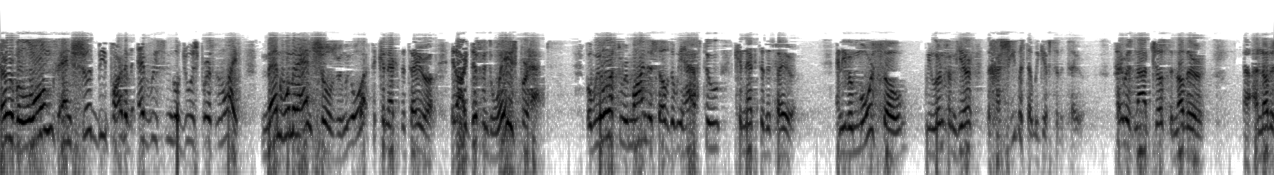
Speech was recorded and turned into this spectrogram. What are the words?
Torah belongs and should be part of every single Jewish person's life. Men, women, and children. We all have to connect to Torah in our different ways, perhaps. But we all have to remind ourselves that we have to connect to the Torah. And even more so, we learn from here the chashivas that we give to the Torah. Torah is not just another Uh, another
